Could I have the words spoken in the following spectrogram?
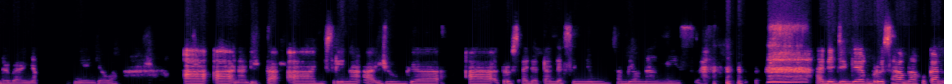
udah banyak nih yang jawab. A, A, Nadita A, Nisrina A juga, A, terus ada tanda senyum sambil nangis. ada juga yang berusaha melakukan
